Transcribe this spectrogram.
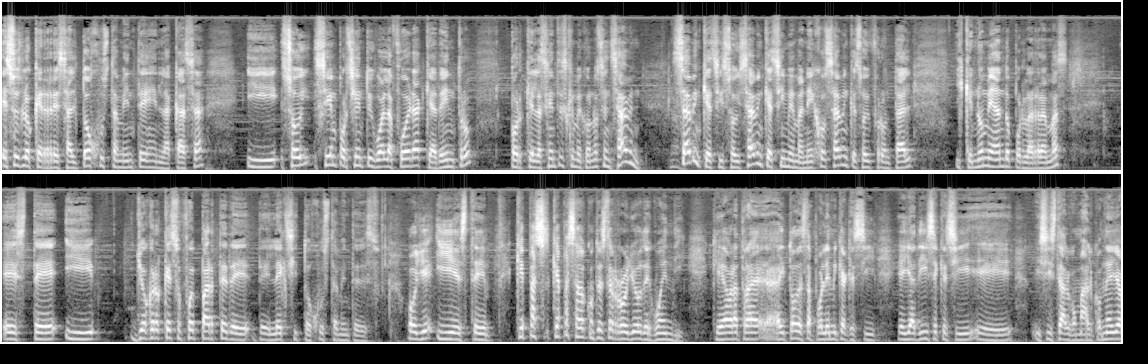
eso es lo que resaltó justamente en la casa, y soy 100% igual afuera que adentro, porque las gentes que me conocen saben, saben que así soy, saben que así me manejo, saben que soy frontal y que no me ando por las ramas. Este, y yo creo que eso fue parte de- del éxito justamente de eso. Oye, y este, ¿qué, pas- ¿qué ha pasado con todo este rollo de Wendy? Que ahora trae, hay toda esta polémica que si ella dice que si eh, hiciste algo mal con ella,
